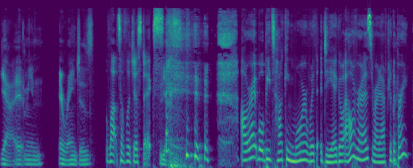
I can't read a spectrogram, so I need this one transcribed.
yeah, I mean, it ranges. Lots of logistics. Yeah. All right. We'll be talking more with Diego Alvarez right after the break.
